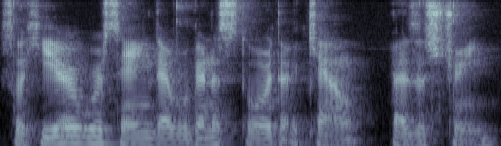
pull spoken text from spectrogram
So here we're saying that we're going to store the account as a string.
